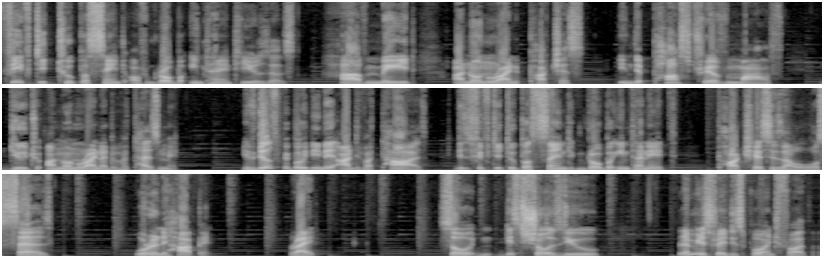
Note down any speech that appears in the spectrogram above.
52% of global internet users have made an online purchase in the past 12 months due to an online advertisement. If those people didn't advertise, this 52% global internet purchases or sales wouldn't happen, right? So this shows you. Let me illustrate this point further.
